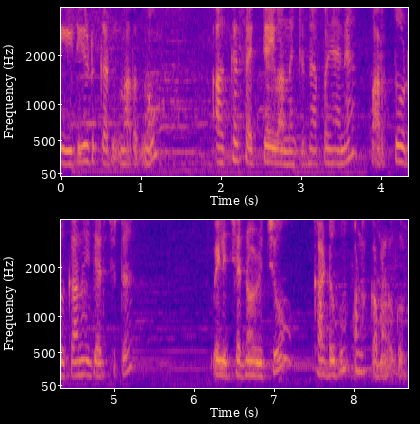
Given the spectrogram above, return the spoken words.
വീഡിയോ എടുക്കാൻ മറന്നു. അതൊക്കെ സെറ്റായി വന്നിട്ടുണ്ട്. അപ്പോൾ ഞാൻ വറുത്ത് കൊടുക്കാമെന്ന് വിചാരിച്ചിട്ട് വെളിച്ചെണ്ണ ഒഴിച്ചു. കടുകും ഉണക്കമുളകും.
